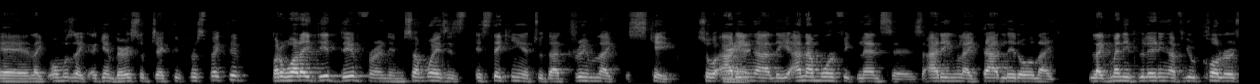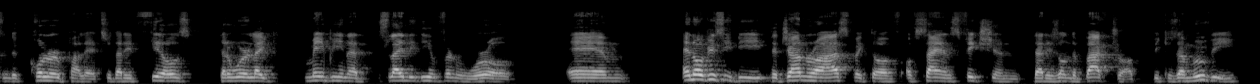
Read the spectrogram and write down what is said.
uh, like almost like again very subjective perspective. But what i did different in some ways is is taking it to that dream like escape. So adding uh, the anamorphic lenses adding like that little like like manipulating a few colors in the color palette so that it feels that we're like maybe in a slightly different world um and obviously the the genre aspect of of science fiction that is on the backdrop because a movie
